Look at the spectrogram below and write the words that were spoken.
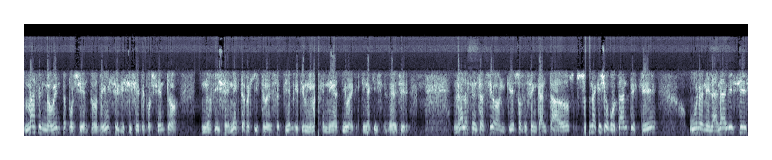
más del 90% de ese 17% nos dice en este registro de septiembre que tiene una imagen negativa de Cristina Kirchner. Es decir, da la sensación que esos desencantados son aquellos votantes que uno en el análisis,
